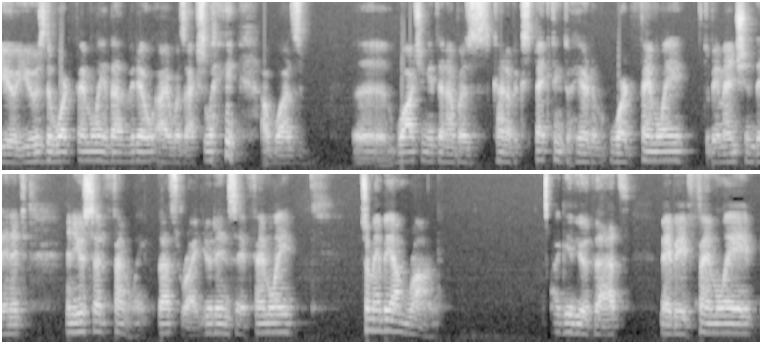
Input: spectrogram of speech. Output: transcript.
you used the word family in that video. I was actually, I was uh, watching it and I was kind of expecting to hear the word family to be mentioned in it. And you said family. That's right, you didn't say family. So maybe I'm wrong. I give you that. Maybe family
